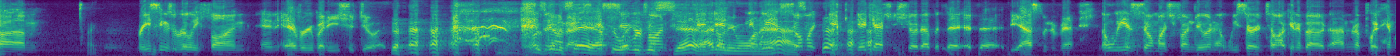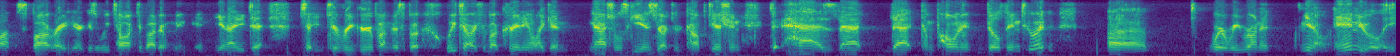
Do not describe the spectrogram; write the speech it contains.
Um, racing's really fun, and everybody should do it. I was going to no, say no, after what you just fun. said, and I don't Nick, even want to ask. So much, Nick, Nick, actually showed up at the at the, the Aspen event, and we had so much fun doing it. We started talking about. I'm going to put him on the spot right here because we talked about it. We, you know, I need to, to to regroup on this, but we talked about creating like a national ski instructor competition that has that that component built into it uh, where we run it, you know, annually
